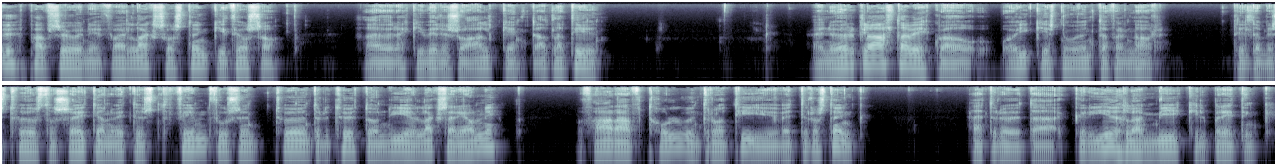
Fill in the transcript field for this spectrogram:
upphafsögunni fær lags og stöngi í þjórsá. Það hefur ekki verið svo algengt alla tíð. En örgla alltaf eitthvað og, ykist nú undanfærin ár. Til dæmis 2017 vittust 5.229 lagsar í áni og þar af 1210 vettir á stöng. Þetta eru auðvitað gríðalega mikil breyting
